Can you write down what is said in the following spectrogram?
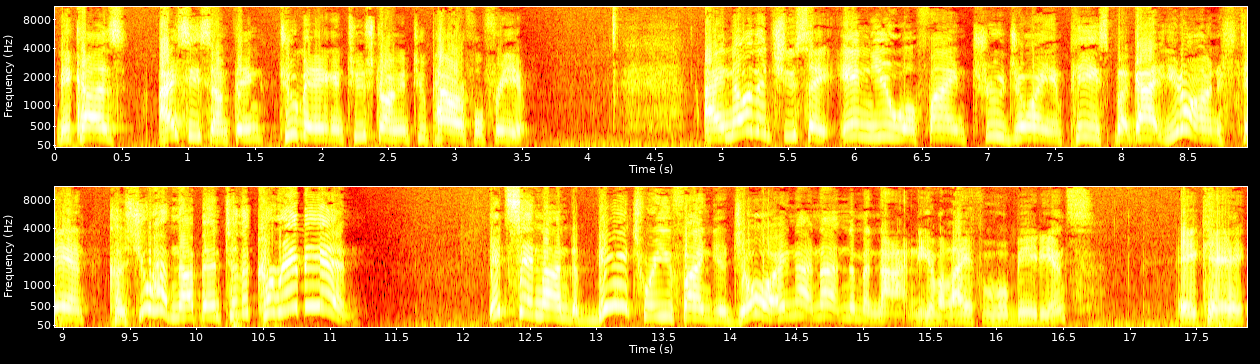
because I see something too big and too strong and too powerful for you. I know that you say, in you will find true joy and peace, but God, you don't understand because you have not been to the Caribbean. It's sitting on the beach where you find your joy, not, not in the monotony of a life of obedience, aka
